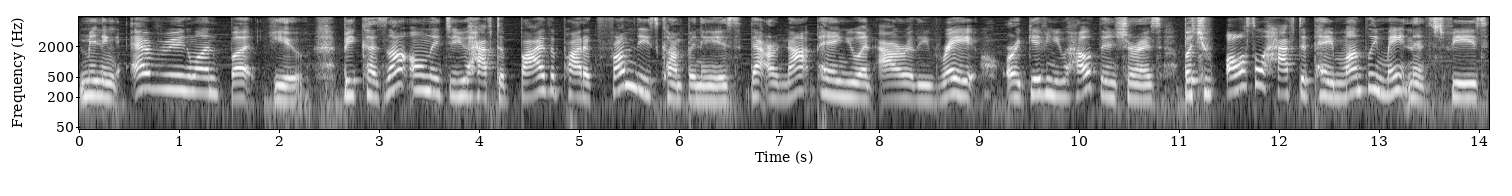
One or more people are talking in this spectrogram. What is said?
meaning everyone but you. Because not only do you have to buy the product from these companies that are not paying you an hourly rate or giving you health insurance, but you also have to pay monthly maintenance fees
